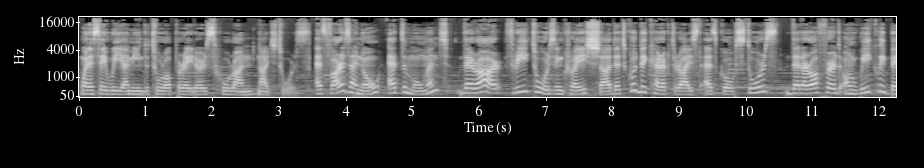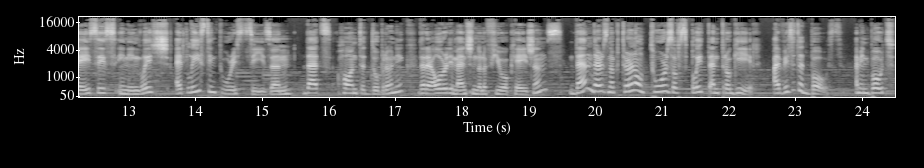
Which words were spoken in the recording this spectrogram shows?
When I say we, I mean the tour operators who run night tours. As far as I know, at the moment, there are three tours in Croatia that could be characterized as ghost tours that are offered on weekly basis in English, at least in tourist season. That's Haunted Dubrovnik, that I already mentioned on a few occasions. Then there's nocturnal tours of Split and Trogir, I visited both. I mean, both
